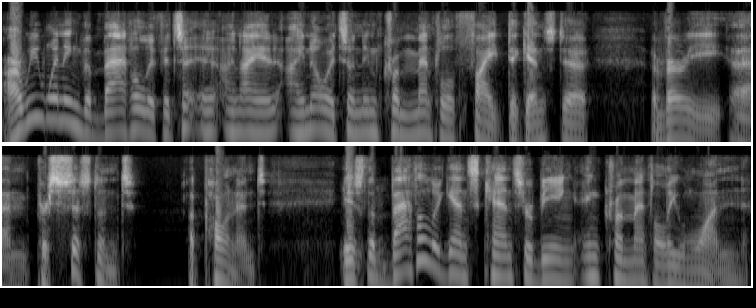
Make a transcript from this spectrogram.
Are we winning the battle? If it's a, and I I know it's an incremental fight against a, a very um, persistent opponent. Is the battle against cancer being incrementally won?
